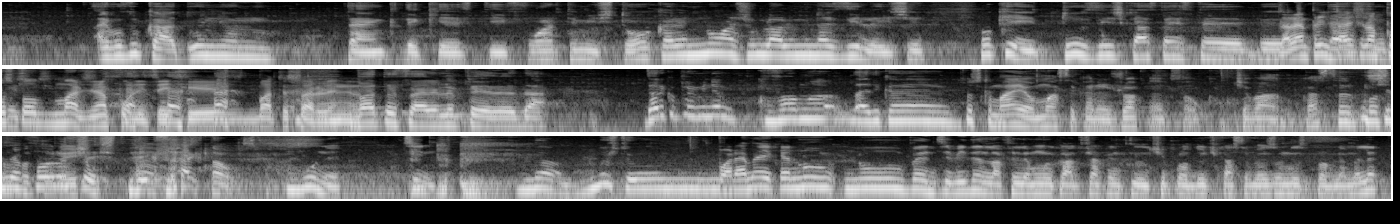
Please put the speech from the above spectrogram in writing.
ai văzut că aduni un tank de chestii foarte mișto care nu ajung la lumina zilei și ok, tu zici că asta este... Dar le-am printat și l-am pus pe marginea poliței și bate soarele în el. Bate soarele pe ele, da. Dar că pe mine cumva mă, adică Plus că mai ai o masă care joacă sau ceva în casă, poți Și să le păturești. folosești, Da, exact. Stau, bune, țin. Da, nu știu, Părerea mea e că nu, nu vezi evident la fel de mult ca atunci când îl și produci ca să vezi unde sunt problemele,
